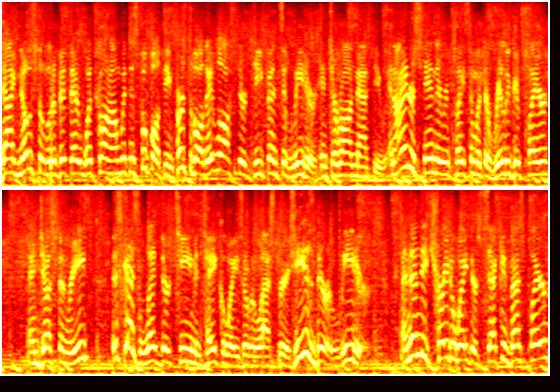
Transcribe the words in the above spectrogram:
diagnosed a little bit that what's going on with this football team. First of all, they lost their defensive leader in Tyrann Mathieu. And I understand they replaced him with a really good player and Justin Reid. This guy's led their team in takeaways over the last three years. He is their leader. And then they trade away their second best player,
